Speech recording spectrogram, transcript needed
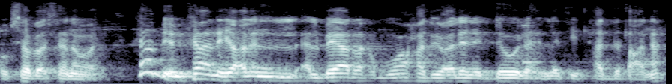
أو سبع سنوات. كان بإمكانه يعلن البيان رقم واحد ويعلن الدولة التي يتحدث عنها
